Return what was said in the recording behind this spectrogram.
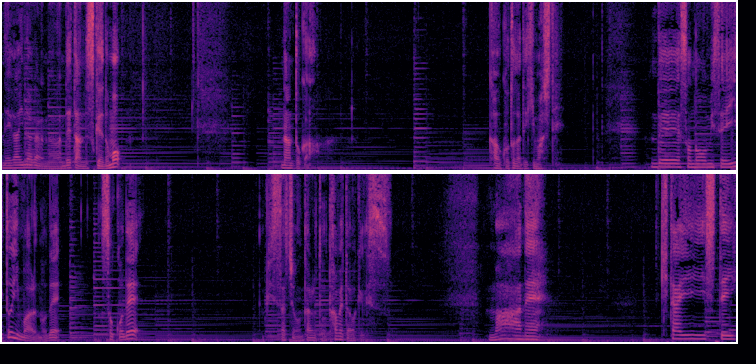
願いながら並んでたんですけれども。なんとか買うことができまして。でそのお店イートインもあるのでそこでピスタチオのタルトを食べたわけです。まあね期待してい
